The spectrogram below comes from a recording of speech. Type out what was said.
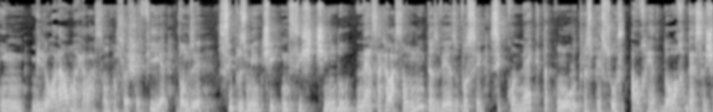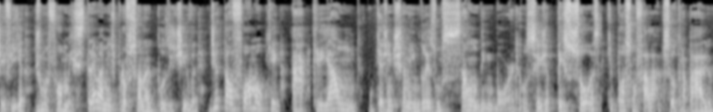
em melhorar uma relação com a sua chefia, vamos dizer, simplesmente insistindo nessa relação. Muitas vezes você se conecta com outras pessoas ao redor dessa chefia de uma forma extremamente profissional e positiva, de tal forma o que a criar um o que a gente chama em inglês um sounding board, ou seja, pessoas que possam falar do seu trabalho,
